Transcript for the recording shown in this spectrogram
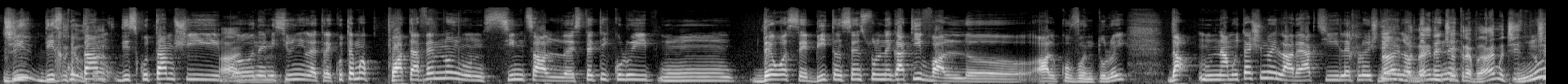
Di- discutam, discutam și Hai, în emisiunile trecute, mă, poate avem noi un simț al esteticului m- deosebit în sensul negativ al, uh, al cuvântului, dar ne-am uitat și noi la reacțiile ploieștenilor de pe net. nicio treabă. Hai, mă, ce, nu ce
